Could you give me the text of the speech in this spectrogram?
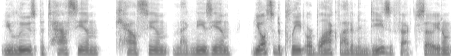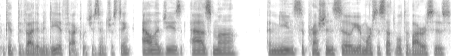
You lose potassium, calcium, magnesium. You also deplete or block vitamin D's effect. So you don't get the vitamin D effect, which is interesting. Allergies, asthma, immune suppression. So you're more susceptible to viruses,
